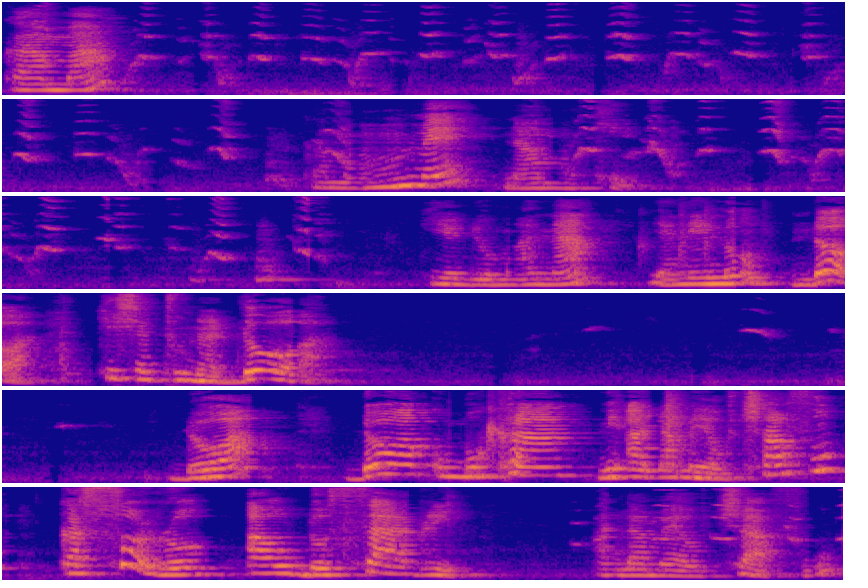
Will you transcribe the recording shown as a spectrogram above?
kama kama mume na mke. Hiyo ndio maana ya neno ndoa. Kisha tuna doa. Doa, doa, kumbuka, ni alama ya uchafu, kasoro au dosari. Alama ya uchafu,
